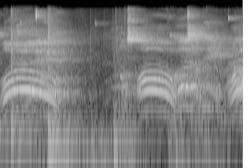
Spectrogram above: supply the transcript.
오! 오! 오!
